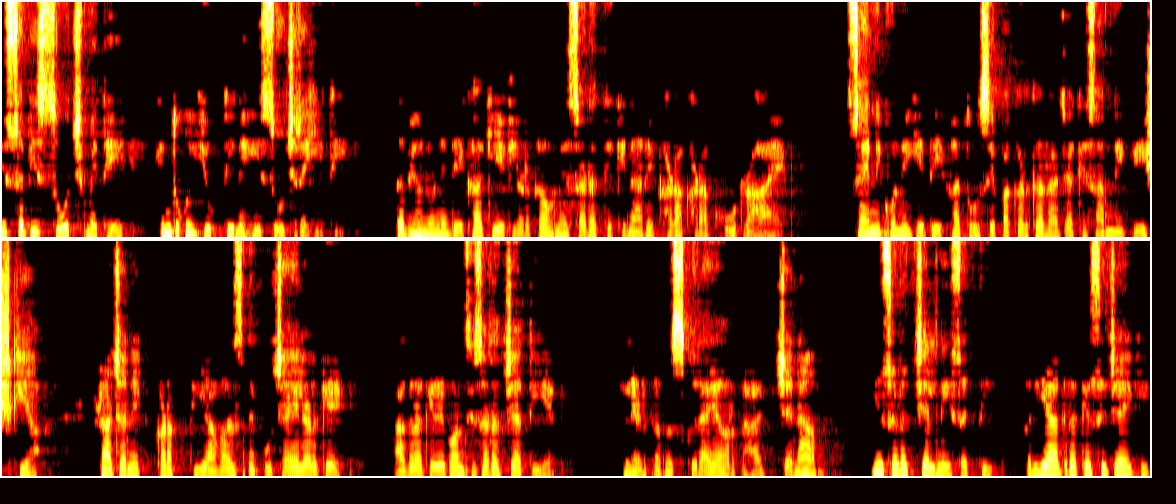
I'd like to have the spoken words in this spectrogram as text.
ये सभी सोच में थे, किंतु कोई युक्ति नहीं सोच रही थी। तभी उन्होंने देखा कि एक लड़का उन्हें सड़क के किनारे खड़ा खड़ा घूर रहा है। सैनिकों ने ये देखा तो उसे पकड़कर राजा के सामने पेश किया। राजा ने कड़कती आवाज़ में पूछा ये लड़के, आगरा के लिए कौन सी सड़क जाती है? लड़का मुस्कुराया और कहा, जनाब, ये सड़क चल नहीं सकती और ये आगरा कैसे जाएगी?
